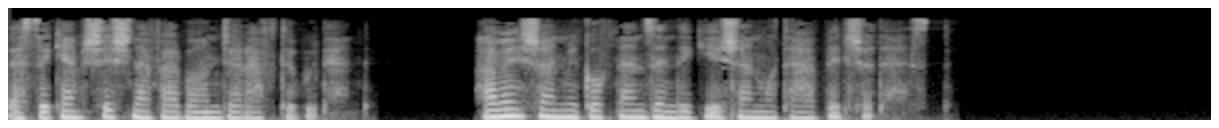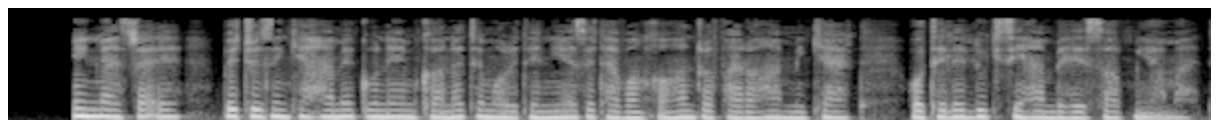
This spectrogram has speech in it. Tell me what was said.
دست کم شش نفر به آنجا رفته بودند. همهشان می‌گفتند زندگیشان متحول شده است. این مزرعه به جز اینکه همه گونه امکانات مورد نیاز توانخواهان را فراهم می کرد، هتل لوکسی هم به حساب می آمد.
